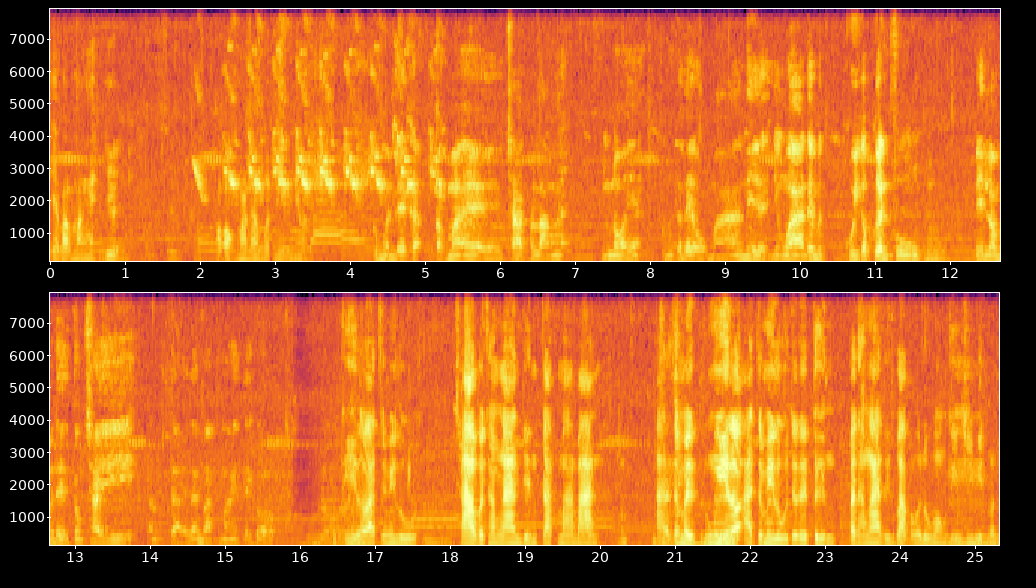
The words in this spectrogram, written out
แกแบบมั่งไงเยอะเขาออกมาแล้วงวดนี้เป็นไงวะก็เหมือนได้กลับกลับมาไอ้ชาติพลังอะอย่างน้อยอะมันก็ได้ออกมาเนี่ยอย่างว่าได้มาคุยกับเพื่อนฝูงอืม เอ้ยเราไม่ได้ต้องใช้จ่ายอะไรมากมาย แต่ก็ บางทีเราอาจจะไม่รู้อืมเช้าไปทำงานเย็นกลับมาบ้าน อาจจะไม่พรุ่งนี้เราอาจจะไม่รู้จะได้ตื่น ไปทำงานหรือเปล่าก็ไม่รู้บางทีชีวิตมัน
